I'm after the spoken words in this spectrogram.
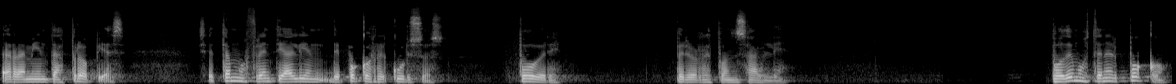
herramientas propias. Si estamos frente a alguien de pocos recursos, pobre, pero responsable. Podemos tener poco,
